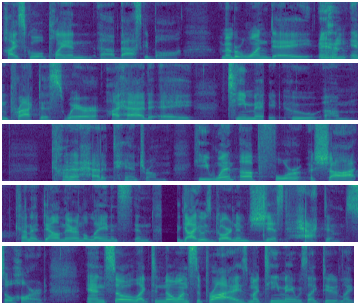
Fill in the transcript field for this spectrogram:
high school playing uh, basketball, I remember one day in practice where I had a teammate who um, kind of had a tantrum. He went up for a shot, kind of down there in the lane, and, and the guy who was guarding him just hacked him so hard. And so, like, to no one's surprise, my teammate was like, dude, like,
